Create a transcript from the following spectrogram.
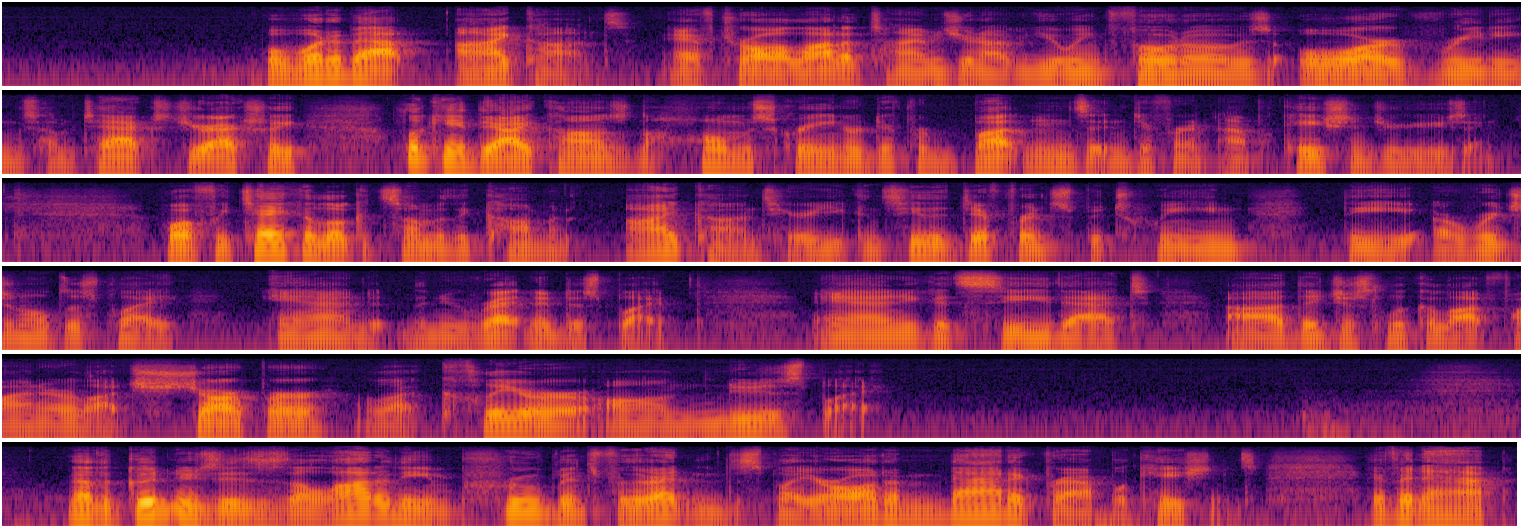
But what about icons? After all, a lot of times you're not viewing photos or reading some text. You're actually looking at the icons on the home screen or different buttons and different applications you're using. Well, if we take a look at some of the common icons here, you can see the difference between the original display and the new Retina display. And you can see that uh, they just look a lot finer, a lot sharper, a lot clearer on the new display. Now the good news is, is a lot of the improvements for the Retina display are automatic for applications. If an app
